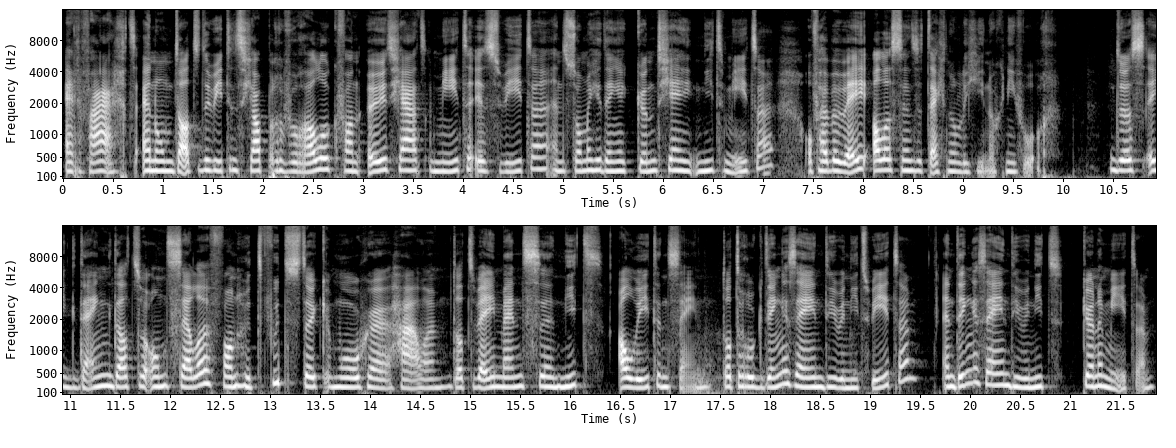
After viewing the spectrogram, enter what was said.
ervaart. En omdat de wetenschap er vooral ook van uitgaat, meten is weten en sommige dingen kunt jij niet meten, of hebben wij alleszins de technologie nog niet voor. Dus ik denk dat we onszelf van het voetstuk mogen halen. Dat wij mensen niet alwetend zijn. Dat er ook dingen zijn die we niet weten en dingen zijn die we niet kunnen meten.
